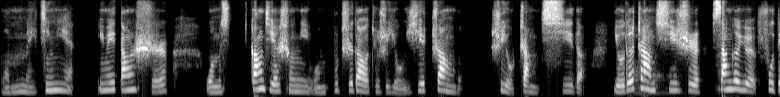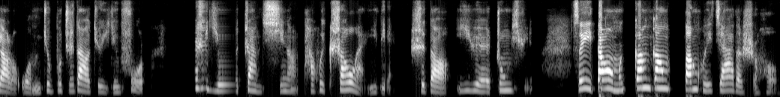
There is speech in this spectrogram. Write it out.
我们没经验，因为当时我们刚接生意，我们不知道，就是有一些账是有账期的，有的账期是三个月付掉了，我们就不知道就已经付了，但是有的账期呢，它会稍晚一点，是到一月中旬。所以，当我们刚刚搬回家的时候，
